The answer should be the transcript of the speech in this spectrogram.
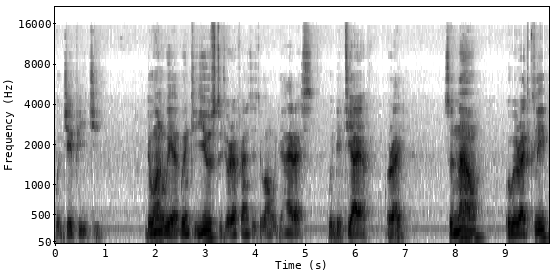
with JPG. The one we are going to use to georeference is the one with the high res, with the TIF, all right? So now we will right click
